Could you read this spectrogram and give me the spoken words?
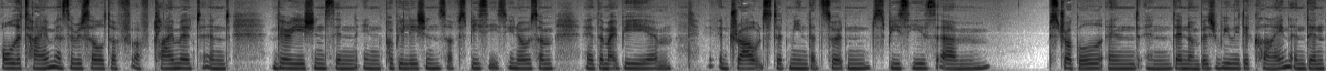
all the time as a result of, of climate and variations in in populations of species you know some uh, there might be um, droughts that mean that certain species um, struggle and and their numbers really decline. And then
